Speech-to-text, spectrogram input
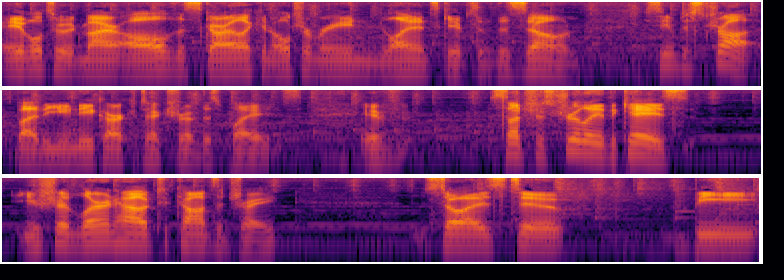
able to admire all the scarlet and ultramarine landscapes of this zone. You seem distraught by the unique architecture of this place. If such is truly the case, you should learn how to concentrate so as to be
